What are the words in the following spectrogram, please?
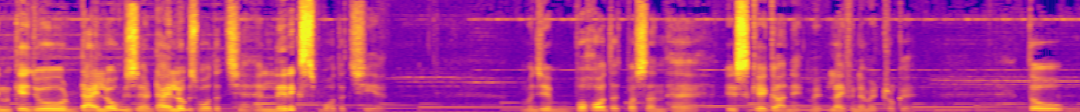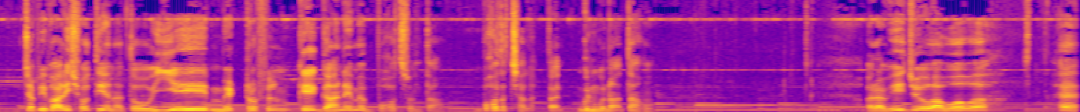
इनके जो डायलॉग्स हैं डायलॉग्स बहुत अच्छे हैं लिरिक्स बहुत अच्छी है। मुझे बहुत पसंद है इसके गाने लाइफ इन मेट्रो के। तो जब भी बारिश होती है ना तो ये मेट्रो फ़िल्म के गाने में बहुत सुनता हूँ, बहुत अच्छा लगता है, गुनगुनाता हूँ। और अभी जो आबोहवा है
